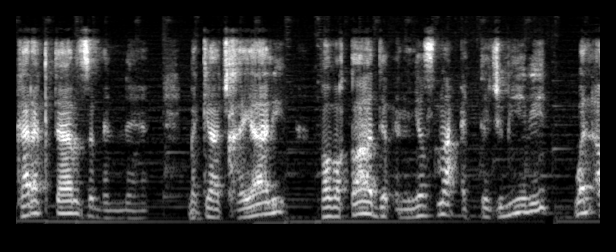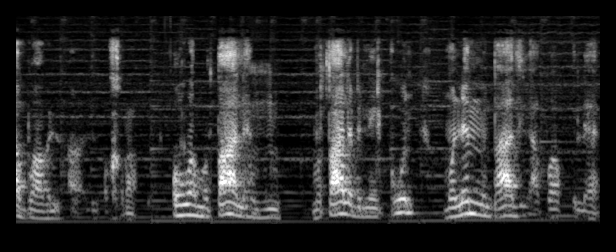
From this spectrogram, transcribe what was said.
characters من مكياج خيالي. فهو قادر أن يصنع التجميلي والأبواب الأخرى. هو مطالب مطالب أنه يكون ملم بهذه الأبواب كلها.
